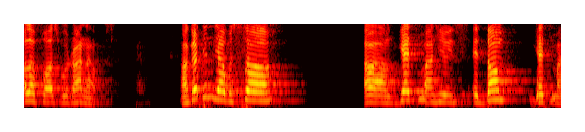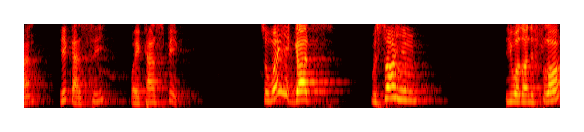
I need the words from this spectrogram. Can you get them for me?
All of us, we ran out. And getting there, we saw our gate man. He is a dumb gate man. He can see, but he can't speak. So when he got, we saw him, he was on the floor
